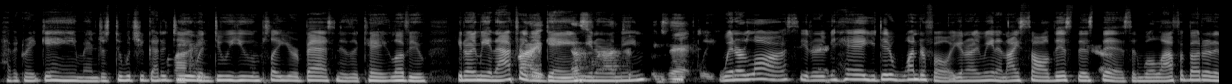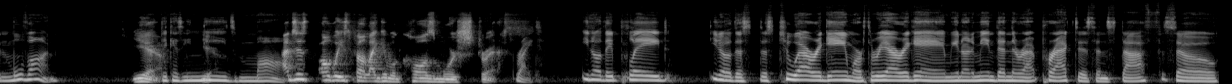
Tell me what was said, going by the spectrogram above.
have a great game and just do what you got to do Right. and do you and play your best. And he's like, okay, love you, you know what I mean. After the game, That's you know what I mean Exactly. win or loss, you know what I mean? Hey, you did wonderful, you know what I mean? And I saw this, this, this, and we'll laugh about it and move on Yeah. because he needs mom. I just always felt like it would cause more stress. right. You know, they played, you know, this this two hour game or three hour game, you know what I mean? Then they're at practice and stuff. So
